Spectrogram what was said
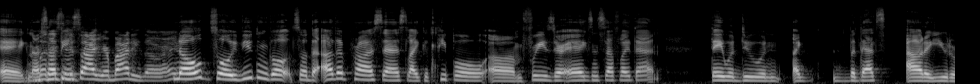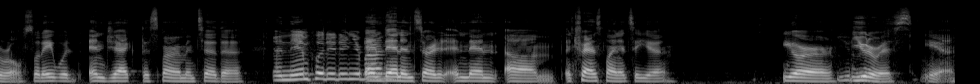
egg. Now but it's people inside your body, though, right? no, so if you can go, so the other process, like if people um, freeze their eggs and stuff like that, they would do and like, but that's out of utero, so they would inject the sperm into the and then put it in your body. and then insert it and then um, transplant it to your your Uterus. uterus. Yeah.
